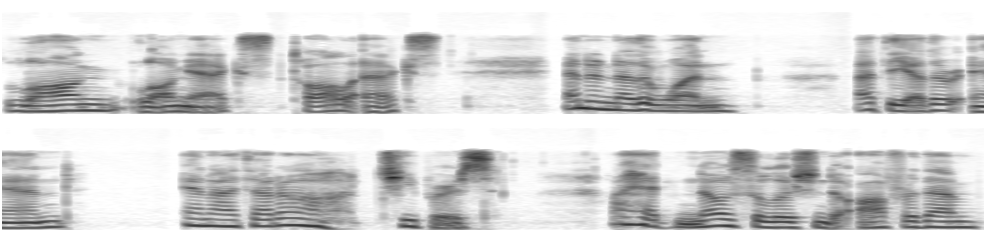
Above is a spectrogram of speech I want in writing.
long, long X, tall X, and another one at the other end. And I thought, oh, cheapers. I had no solution to offer them.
